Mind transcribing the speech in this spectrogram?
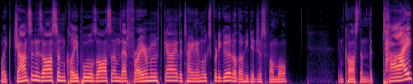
Like Johnson is awesome, Claypool's awesome. That Freiermuth guy, the tight end, looks pretty good, although he did just fumble and cost them the tie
